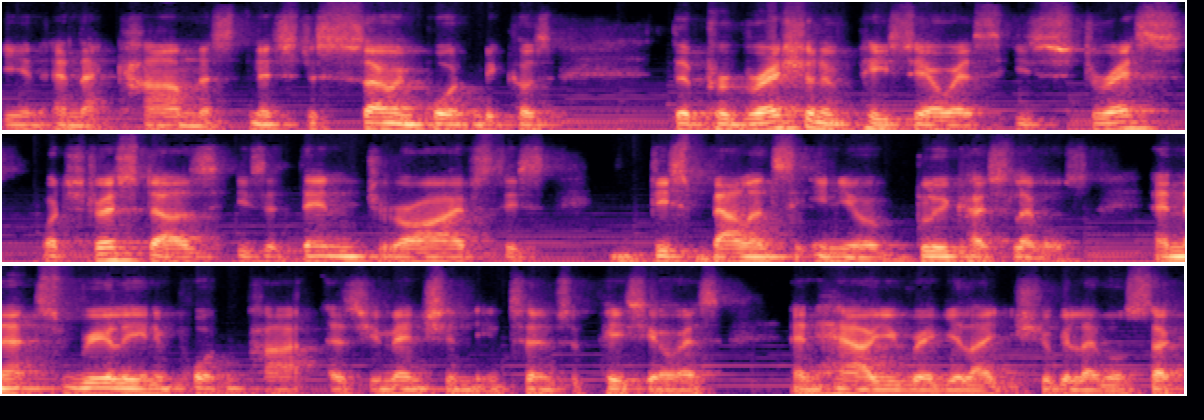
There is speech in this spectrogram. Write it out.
in and that calmness. And it's just so important because the progression of PCOS is stress. What stress does is it then drives this disbalance in your glucose levels. And that's really an important part, as you mentioned, in terms of PCOS and how you regulate your sugar levels. So,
